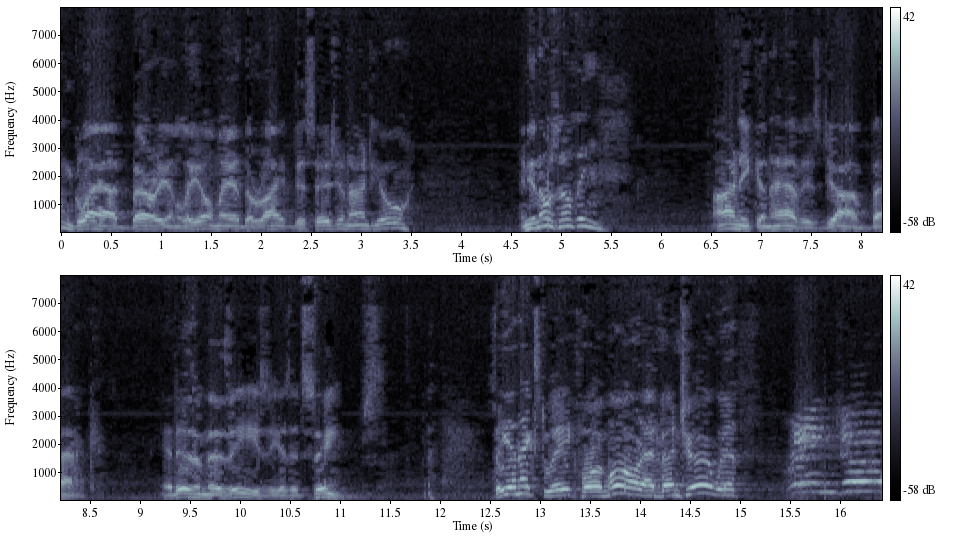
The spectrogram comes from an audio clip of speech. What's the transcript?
I'm glad Barry and Leo made the right decision, aren't you? And you know something? Arnie can have his job back. It isn't as easy as it seems. See you next week for more adventure with Ranger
